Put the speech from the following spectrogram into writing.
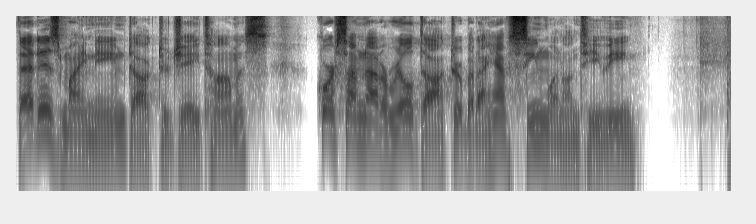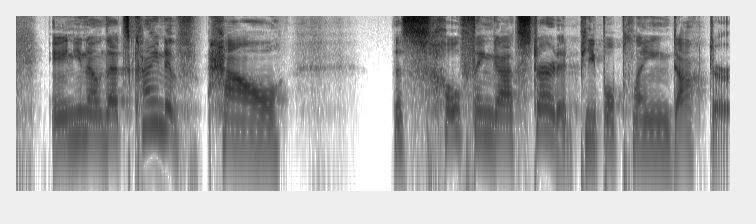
That is my name, Dr. J. Thomas. Of course, I'm not a real doctor, but I have seen one on TV. And, you know, that's kind of how this whole thing got started. People playing doctor,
